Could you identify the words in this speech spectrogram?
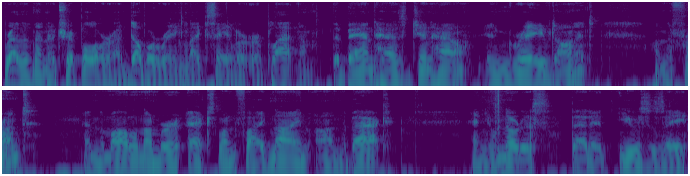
rather than a triple or a double ring like Sailor or Platinum. The band has Jinhao engraved on it on the front and the model number X159 on the back and you'll notice that it uses a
